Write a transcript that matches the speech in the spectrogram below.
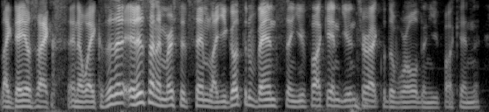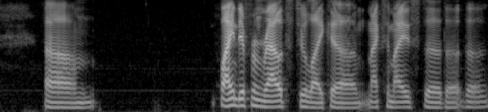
like Deus Ex in a way, because it is an immersive sim. Like you go through vents and you fucking you interact with the world and you fucking um, find different routes to like uh, maximize the, the the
